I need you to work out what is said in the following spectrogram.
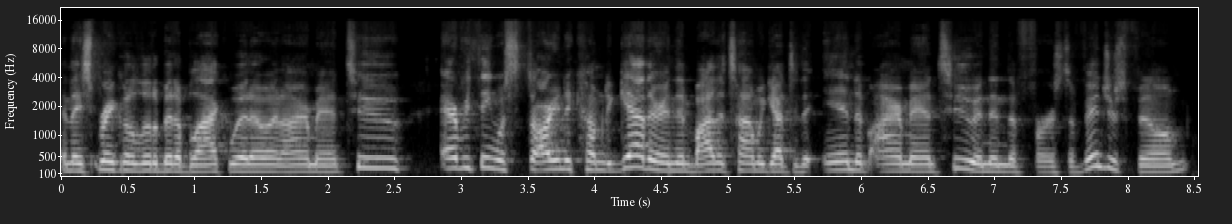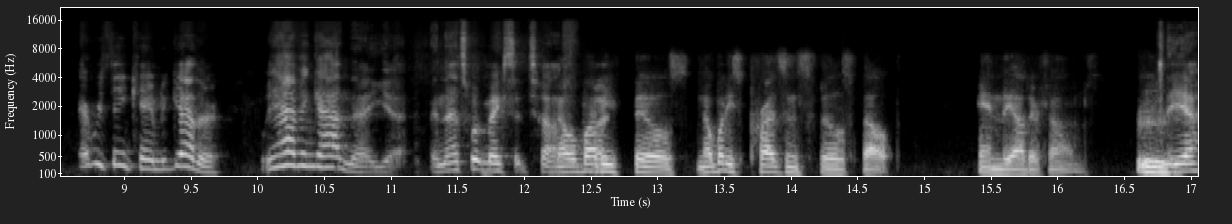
and they sprinkled a little bit of Black Widow and Iron Man Two. everything was starting to come together. And then by the time we got to the end of Iron Man 2 and then the first Avengers film, everything came together. We haven't gotten that yet. And that's what makes it tough. Nobody feels nobody's presence feels felt in the other films. Mm. yeah.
